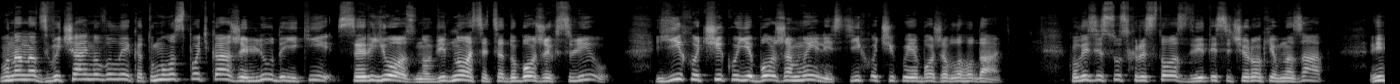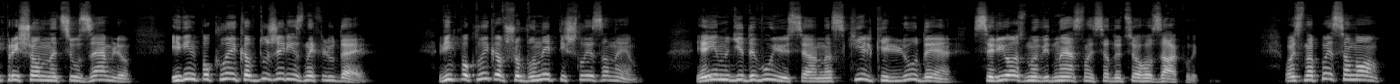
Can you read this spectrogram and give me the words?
вона надзвичайно велика. Тому Господь каже, люди, які серйозно відносяться до Божих слів, їх очікує Божа милість, їх очікує Божа благодать. Колись Ісус Христос 2000 років назад, Він прийшов на цю землю і Він покликав дуже різних людей. Він покликав, щоб вони пішли за ним. Я іноді дивуюся, наскільки люди серйозно віднеслися до цього заклику. Ось написано:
